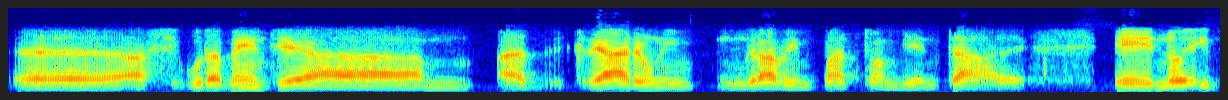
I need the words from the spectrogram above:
eh, sicuramente a, a creare un, un grave impatto ambientale. E noi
